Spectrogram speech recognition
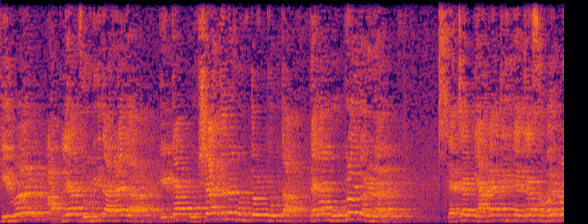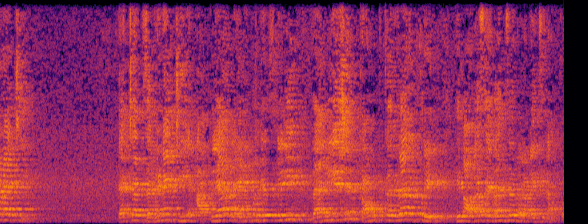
केवळ आपल्या जोडीदाराला एका कोशातनं गुंतवून ठेवता त्याला मोकळं करणार. त्याच्या त्यागाची त्याच्या समर्पणाची त्याच्या जगण्याची आपल्या लाईफमध्ये असलेली व्हॅल्युएशन काउंट करणार प्रेम हे बाबासाहेबांचं रडण्याचे नातं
